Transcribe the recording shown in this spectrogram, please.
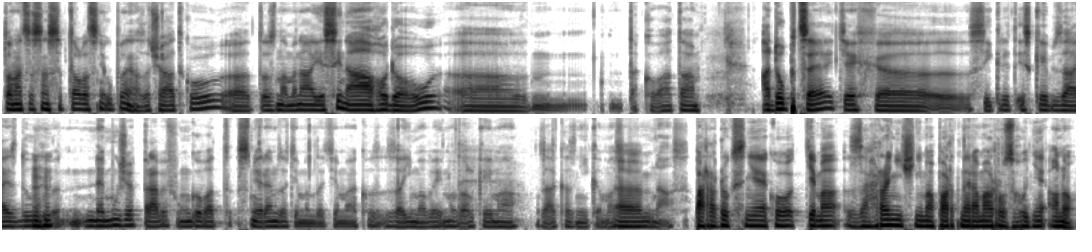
to, na co jsem se ptal vlastně úplně na začátku. Uh, to znamená, jestli náhodou taková ta adopce těch uh, Secret Escape zájezdů mm-hmm. nemůže právě fungovat směrem za těma, těma jako zajímavými velkýma zákazníkama um, u nás. Paradoxně jako těma zahraničníma partnerama rozhodně ano.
